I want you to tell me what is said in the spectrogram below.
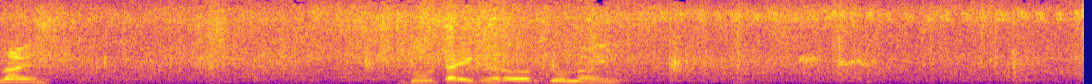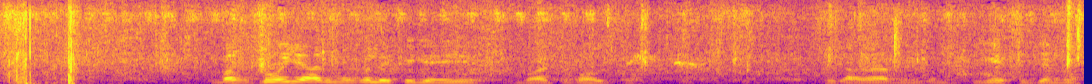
लाइन दो टाइगर और दो लाइन बस दो ही आदमी को लेके गए ये वाटरफॉल पे। ज़्यादा आदमी को ये सीज़न में।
